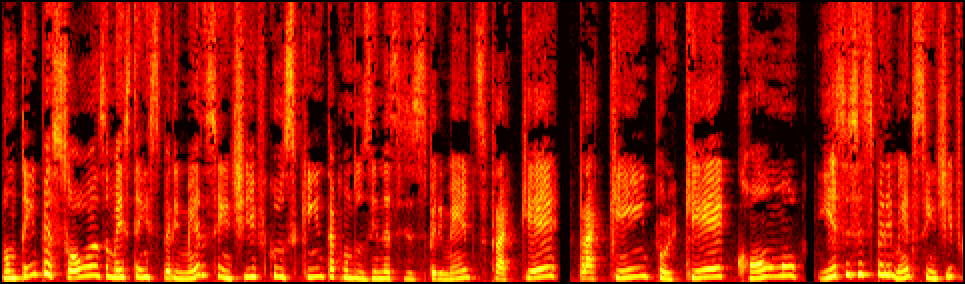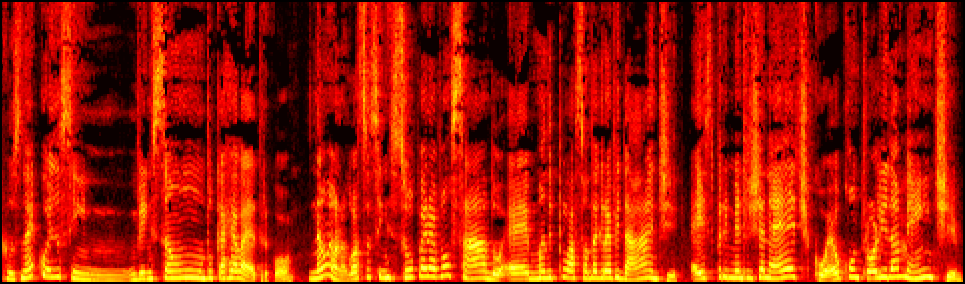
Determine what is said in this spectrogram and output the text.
não tem pessoas, mas tem experimentos científicos. Quem está conduzindo esses experimentos? Para quê? Para quem? Por quê? Como? E esses experimentos científicos não é coisa assim, invenção do carro elétrico. Não, é um negócio assim super avançado. É manipulação da gravidade, é experimento genético, é o controle da mente.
